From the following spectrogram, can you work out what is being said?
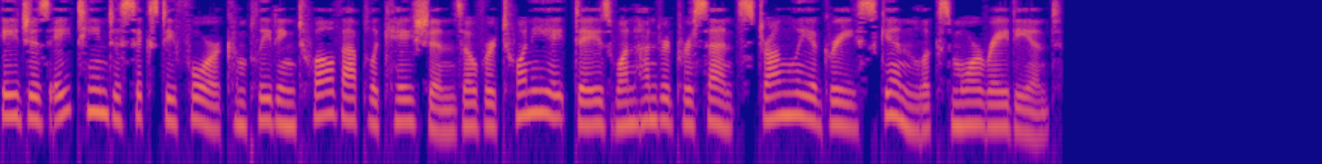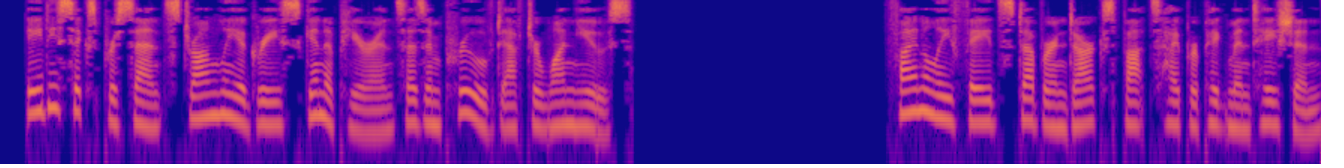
ages 18 to 64 completing 12 applications over 28 days 100% strongly agree skin looks more radiant. 86% strongly agree skin appearance is improved after one use. Finally fades stubborn dark spots hyperpigmentation.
